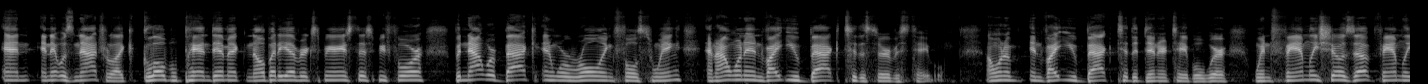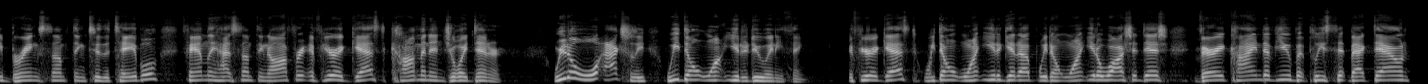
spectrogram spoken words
and and it was natural like global pandemic nobody ever experienced this before but now we're back and we're rolling full swing and i want to invite you back to the service table. I want to invite you back to the dinner table where when family shows up family brings something to the table family has something to offer. If you're a guest come and enjoy dinner. We don't actually we don't want you to do anything if you're a guest, we don't want you to get up. We don't want you to wash a dish. Very kind of you, but please sit back down.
